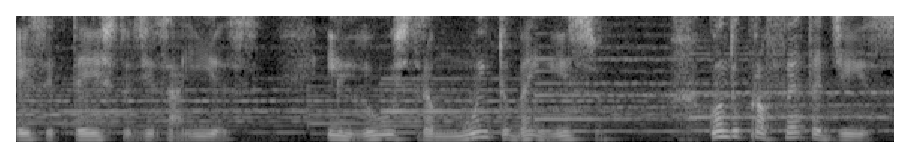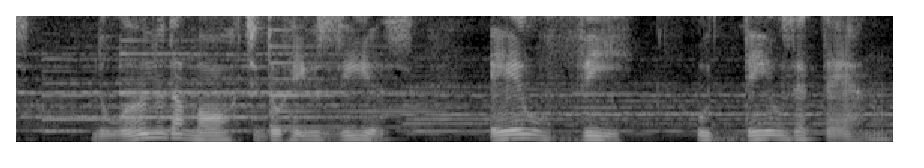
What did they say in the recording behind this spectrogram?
Esse texto de Isaías ilustra muito bem isso. Quando o profeta diz: No ano da morte do rei Uzias, eu vi o Deus eterno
